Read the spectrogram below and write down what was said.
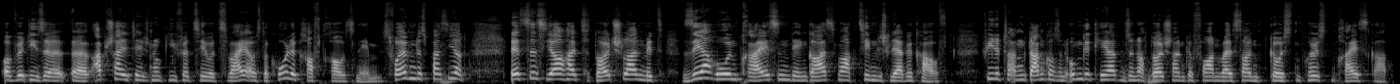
ob wir diese äh, Abschaltetechnologie für CO2 aus der Kohlekraft rausnehmen. Es ist Folgendes passiert. Letztes Jahr hat Deutschland mit sehr hohen Preisen den Gasmarkt ziemlich leer gekauft. Viele Tanker sind umgekehrt und sind nach. Deutschland gefahren, weil es da den größten, größten Preis gab.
